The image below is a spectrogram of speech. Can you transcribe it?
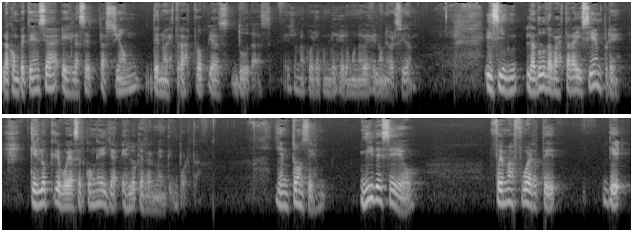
La competencia es la aceptación de nuestras propias dudas. Eso me acuerdo que me lo dijeron una vez en la universidad. Y si la duda va a estar ahí siempre, ¿qué es lo que voy a hacer con ella? Es lo que realmente importa. Y entonces, mi deseo fue más fuerte de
